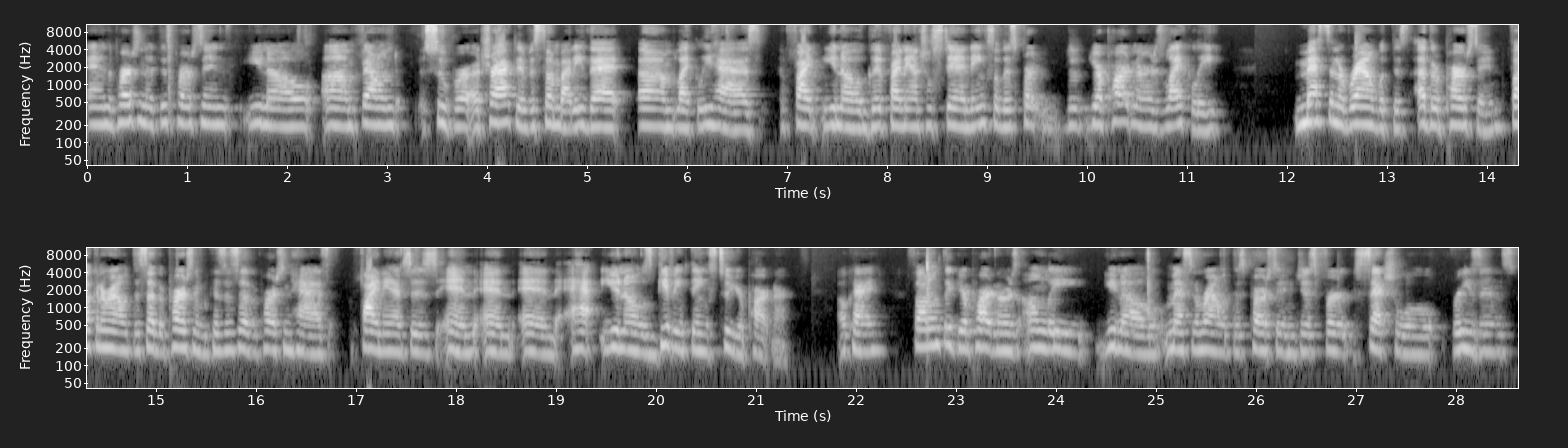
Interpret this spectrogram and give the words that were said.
and the person that this person, you know, um, found super attractive is somebody that um, likely has fight, you know, good financial standing. So this per- your partner is likely messing around with this other person, fucking around with this other person because this other person has finances and and and you know giving things to your partner. Okay. So I don't think your partner is only, you know, messing around with this person just for sexual reasons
